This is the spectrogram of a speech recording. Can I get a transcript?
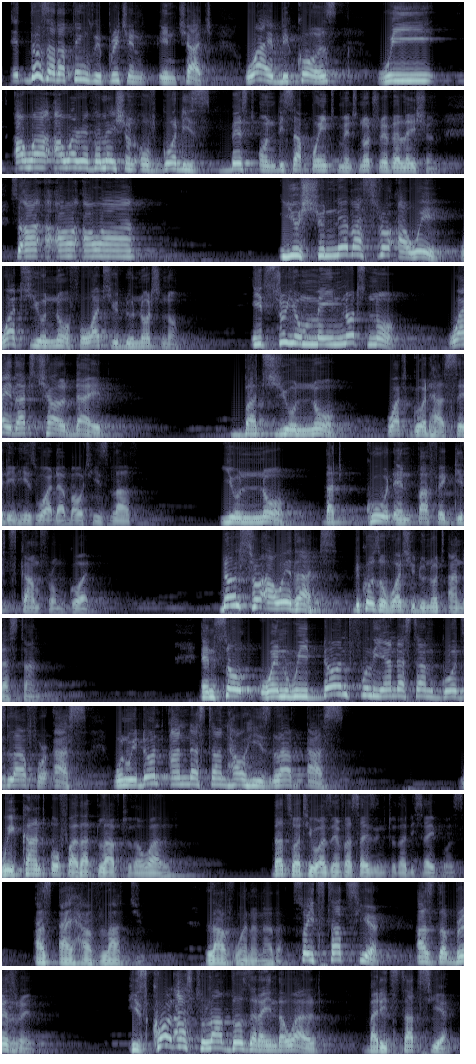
Eh, those are the things we preach in, in church. Why? Because we our, our revelation of God is based on disappointment, not revelation. So our, our, our you should never throw away what you know for what you do not know. It's true you may not know why that child died, but you know what God has said in His Word about His love. You know that good and perfect gifts come from God. Don't throw away that because of what you do not understand. And so, when we don't fully understand God's love for us, when we don't understand how He's loved us, we can't offer that love to the world. That's what He was emphasizing to the disciples. As I have loved you, love one another. So it starts here as the brethren. He's called us to love those that are in the world, but it starts here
